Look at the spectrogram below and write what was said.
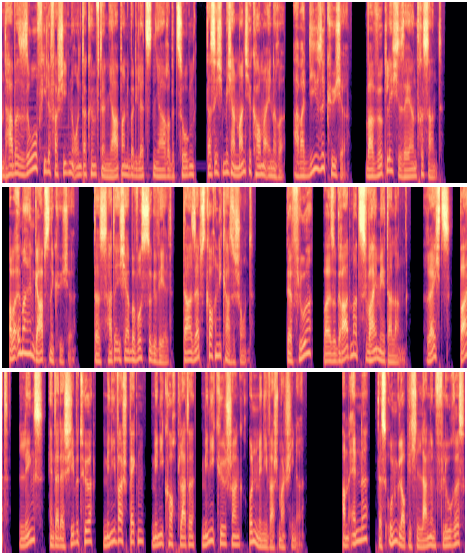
und habe so viele verschiedene Unterkünfte in Japan über die letzten Jahre bezogen, dass ich mich an manche kaum erinnere. Aber diese Küche war wirklich sehr interessant. Aber immerhin gab es eine Küche. Das hatte ich ja bewusst so gewählt, da Selbstkochen die Kasse schont. Der Flur war also gerade mal zwei Meter lang. Rechts Bad, links hinter der Schiebetür Mini-Waschbecken, Mini-Kochplatte, Mini-Kühlschrank und Mini-Waschmaschine. Am Ende des unglaublich langen Flures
